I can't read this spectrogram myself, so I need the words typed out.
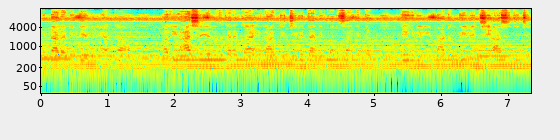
ఉండాలని దేవుని యొక్క మరి ఆశయున్నది కనుక ఇలాంటి జీవితాన్ని కొనసాగిద్దాం. దేవుడి ఈ మాటలు దీవించి ఆస్వాదించిన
